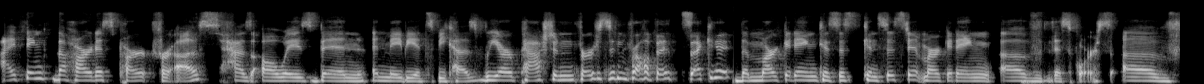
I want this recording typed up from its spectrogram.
I think the hardest part for us has always been, and maybe it's because we are passion first and profit second, the marketing, consist- consistent marketing of this course, of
